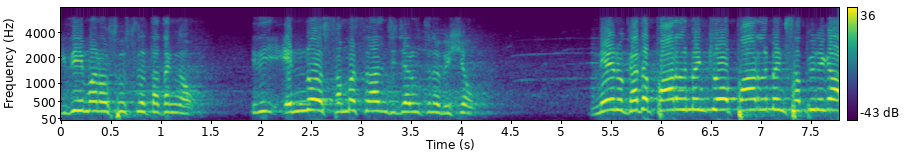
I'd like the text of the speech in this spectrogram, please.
ఇది మనం చూస్తున్న తతంగం. ఇది ఎన్నో సంవత్సరాల నుంచి జరుగుతున్న విషయం. నేను గత పార్లమెంట్లో పార్లమెంట్ సభ్యునిగా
